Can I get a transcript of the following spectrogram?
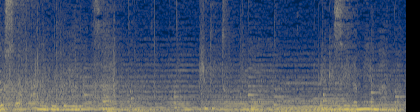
Lo so, mi vuoi bene, sai? Più di tutti, perché sei la mia mamma.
